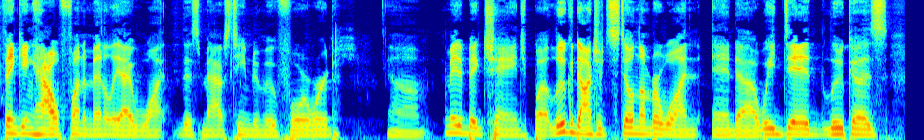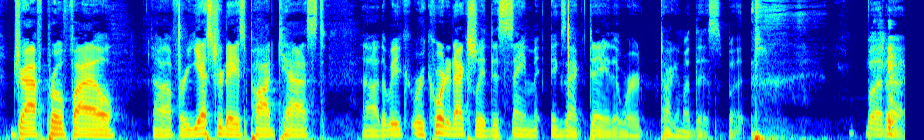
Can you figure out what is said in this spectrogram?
thinking how fundamentally i want this Mavs team to move forward. Um, made a big change but Luka Doncic still number one and uh, we did Luka's draft profile uh, for yesterday's podcast uh, that we recorded actually this same exact day that we're talking about this but but uh,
